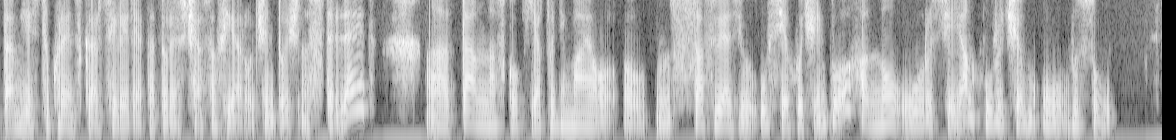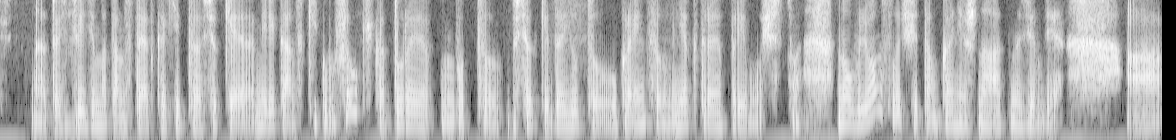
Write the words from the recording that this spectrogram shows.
там есть украинская артиллерия, которая с часов яр очень точно стреляет, там, насколько я понимаю, со связью у всех очень плохо, но у россиян хуже, чем у ВСУ. А, то есть, видимо, там стоят какие-то все-таки американские глушилки, которые вот все-таки дают украинцам некоторое преимущество. Но в любом случае там, конечно, ад на земле. А,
